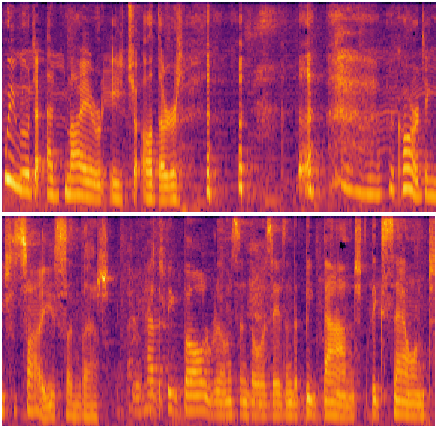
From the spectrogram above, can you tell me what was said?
we would admire each other according to size and that. We had the big ballrooms in those days and the big band, big sound.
